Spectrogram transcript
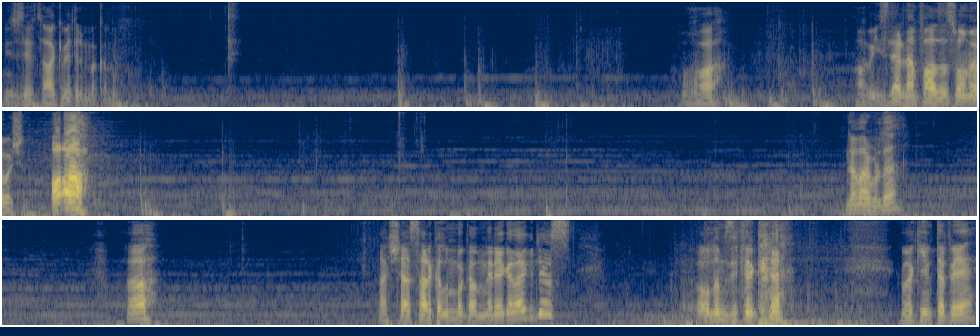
izleri takip edelim bakalım. Oha. Abi izlerden fazlası olmaya başladı. Aa! Ne var burada? Ah. Aşağı sarkalım bakalım. Nereye kadar gidiyoruz? Oğlum zifir kara. Bakayım tepeye.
